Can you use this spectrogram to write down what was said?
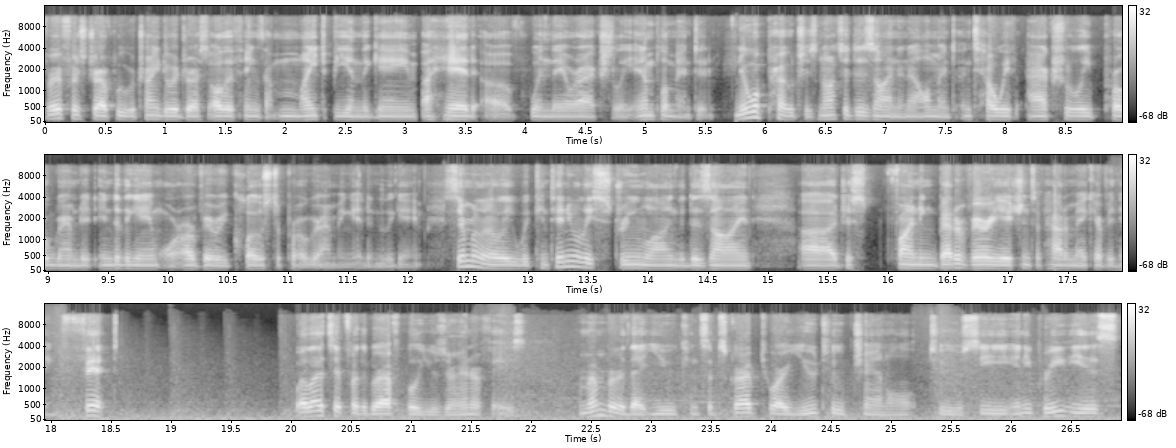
The very first draft we were trying to address all the things that might be in the game ahead of when they were actually implemented. New approach is not to design an element until we've actually programmed it into the game or are very close to programming it into the game. Similarly, we continually streamline the design, uh, just finding better variations of how to make everything fit. Well, that's it for the graphical user interface. Remember that you can subscribe to our YouTube channel to see any previous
